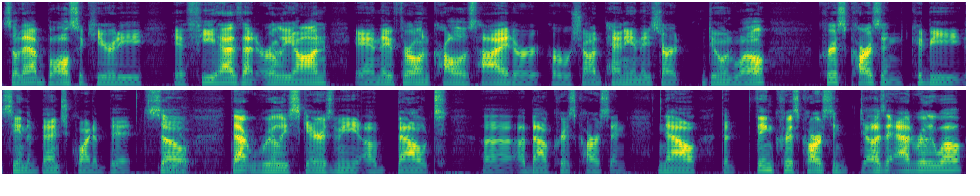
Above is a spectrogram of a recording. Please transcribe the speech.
So that ball security, if he has that early on, and they throw in Carlos Hyde or or Rashaad Penny, and they start doing well, Chris Carson could be seeing the bench quite a bit. So that really scares me about uh, about Chris Carson. Now, the thing Chris Carson does add really well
